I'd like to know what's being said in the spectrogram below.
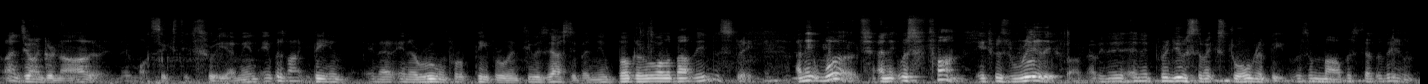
when I joined Granada in, in what, 63, I mean, it was like being in a, in a room full of people who were enthusiastic but knew bugger all about the industry. And it worked, and it was fun. It was really fun. I mean, it, and it produced some extraordinary people. It was some marvellous television.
